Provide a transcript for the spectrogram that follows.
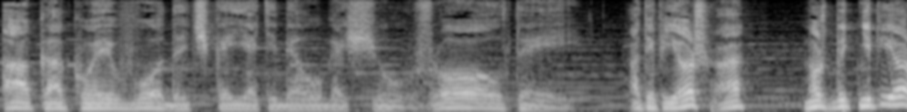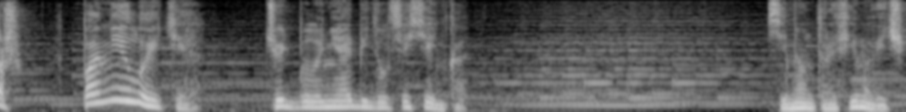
А какой водочкой я тебя угощу, желтый. А ты пьешь, а? Может быть, не пьешь?» «Помилуйте!» — чуть было не обиделся Сенька. Семен Трофимович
